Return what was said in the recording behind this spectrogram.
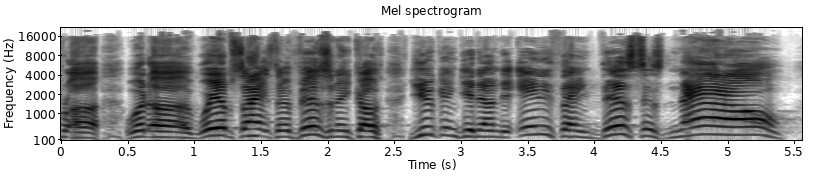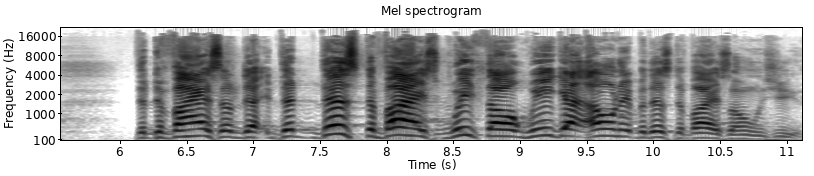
uh, what uh, websites they're visiting, because you can get into anything. This is now the device of the, the, this device we thought we got on it but this device owns you.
